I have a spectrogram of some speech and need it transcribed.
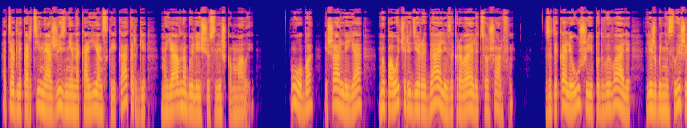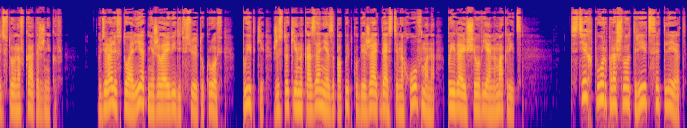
хотя для картины о жизни на Каенской каторге мы явно были еще слишком малы. Оба, и Шарли и я, мы по очереди рыдали, закрывая лицо шарфом. Затыкали уши и подвывали, лишь бы не слышать стонов каторжников. Удирали в туалет, не желая видеть всю эту кровь, пытки, жестокие наказания за попытку бежать Дастина Хоффмана, поедающего в яме мокриц. С тех пор прошло 30 лет,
